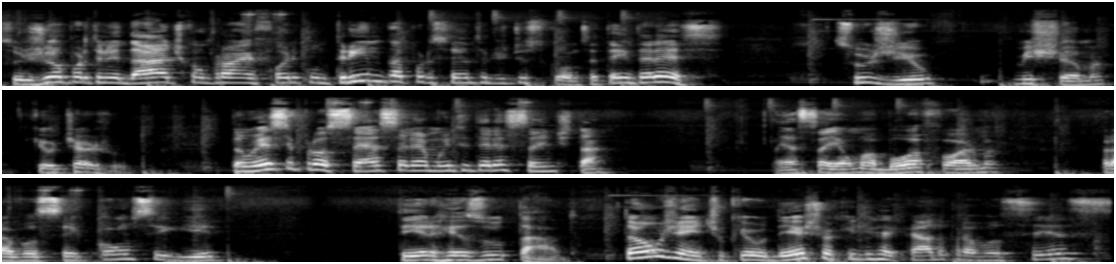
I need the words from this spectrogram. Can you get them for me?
Surgiu a oportunidade de comprar um iPhone com 30% de desconto. Você tem interesse? Surgiu, me chama que eu te ajudo. Então esse processo é muito interessante, tá? Essa aí é uma boa forma para você conseguir ter resultado. Então, gente, o que eu deixo aqui de recado para vocês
